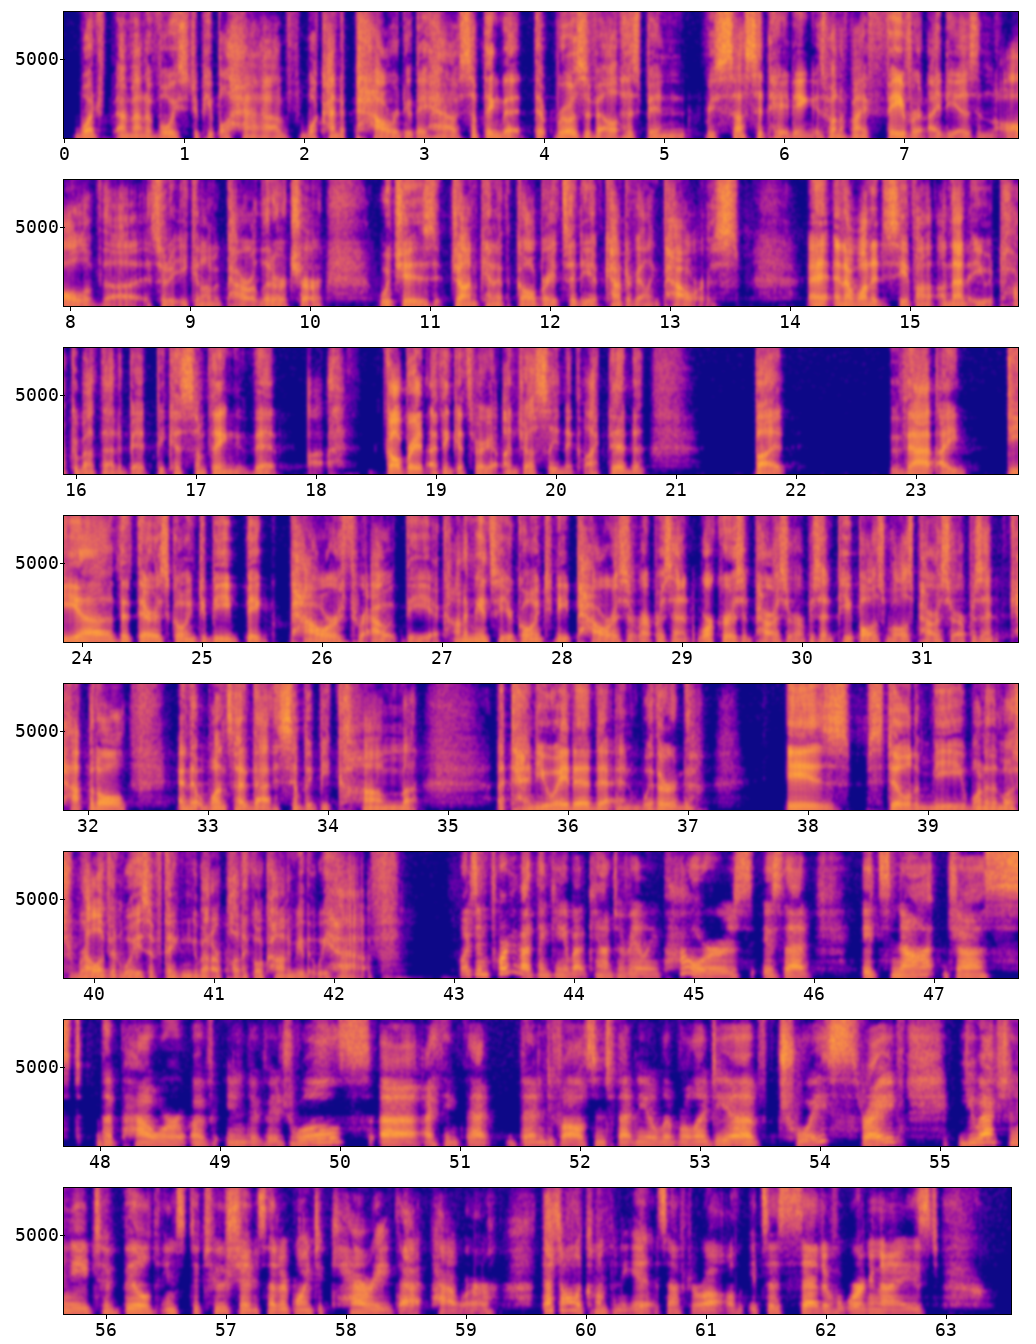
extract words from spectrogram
what amount of voice do people have? What kind of power do they have? Something that that Roosevelt has been resuscitating is one of my favorite ideas in all of the sort of economic power literature, which is John Kenneth Galbraith's idea of countervailing powers. And, and I wanted to see if on, on, that you would talk about that a bit because something that uh, Galbraith I think gets very unjustly neglected, but that idea that there is going to be big power throughout the economy. And so you're going to need powers that represent workers and powers that represent people, as well as powers that represent capital. And that one side of that has simply become attenuated and withered is still to me one of the most relevant ways of thinking about our political economy that we have. What's important about thinking about countervailing powers is that it's not just the power of individuals. Uh, I think that then devolves into that neoliberal idea of choice, right? You actually need to build institutions that are going to carry that power. That's all a company is, after all. It's a set of organized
